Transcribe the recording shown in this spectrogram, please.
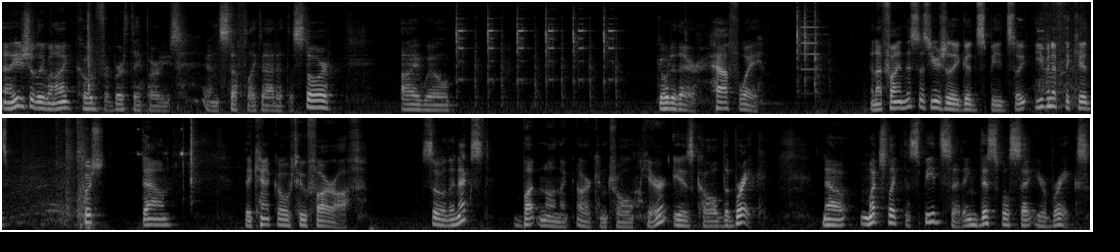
Now, usually when I code for birthday parties and stuff like that at the store, I will go to there halfway. And I find this is usually a good speed, so even if the kids push down they can't go too far off. So the next button on the, our control here is called the brake. Now, much like the speed setting, this will set your brakes.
